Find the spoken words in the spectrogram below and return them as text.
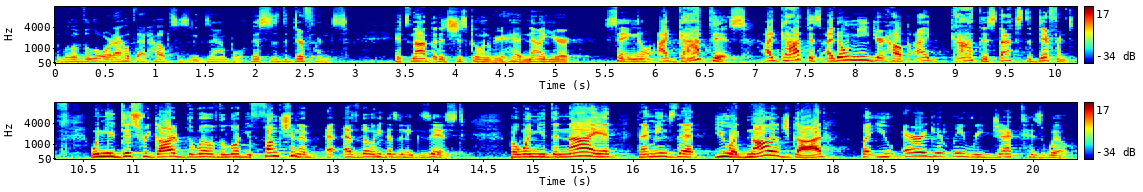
the will of the Lord. I hope that helps as an example. This is the difference. It's not that it's just going over your head. Now you're saying, No, I got this. I got this. I don't need your help. I got this. That's the difference. When you disregard the will of the Lord, you function as though He doesn't exist. But when you deny it, that means that you acknowledge God, but you arrogantly reject His will.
